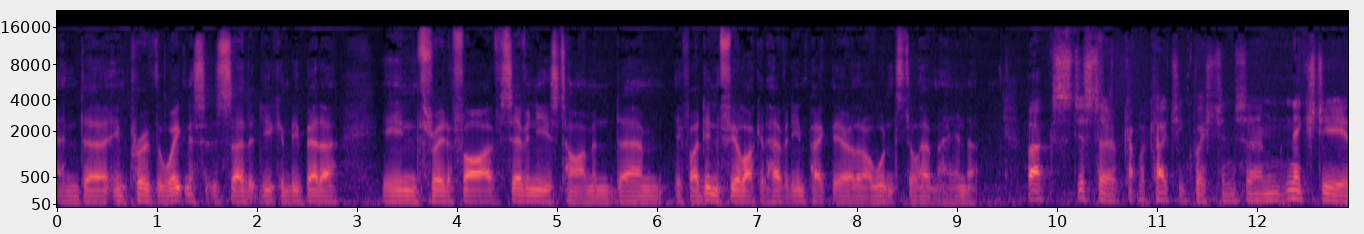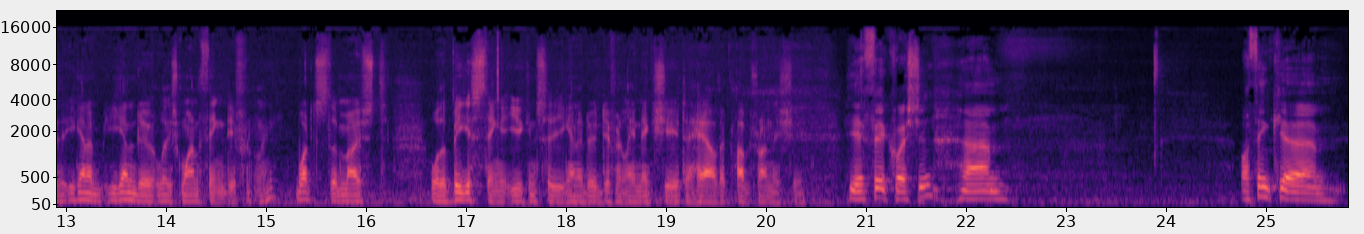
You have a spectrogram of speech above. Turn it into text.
and uh, improve the weaknesses so that you can be better in three to five, seven years' time. And um, if I didn't feel I could have an impact there, then I wouldn't still have my hand up. Bucks, just a couple of coaching questions. Um, next year, you're going to you're going to do at least one thing differently. What's the most or the biggest thing that you can see you're going to do differently next year to how the club's run this year? Yeah, fair question. Um, I think um,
